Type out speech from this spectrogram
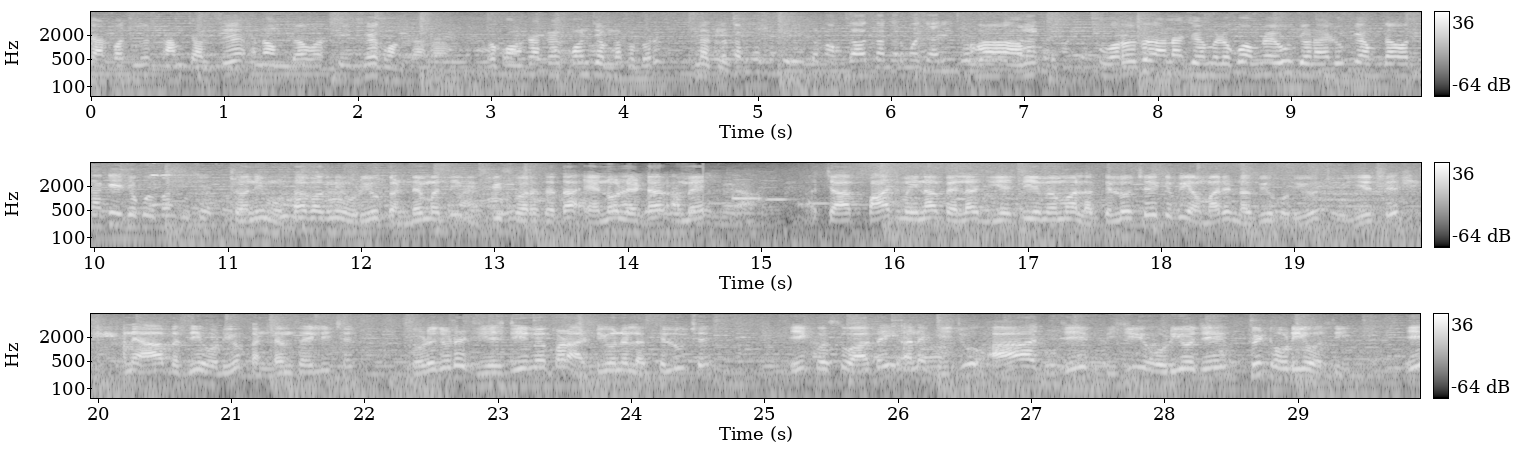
ચાર પાંચ દિવસ કામ ચાલશે અને અમદાવાદથી છે કોન્ટ્રાક્ટર તો કોન્ટ્રાક્ટર કોણ છે અમને ખબર નથી. હા, અમ વડોદરાના છે અમે લોકો, અમને એવું જણાવેલું કે અમદાવાદના કે જો કોઈ પણ પૂછે તેની મોટાભાગની હોડીઓ કન્ડેમ હતી વીસ વીસ વર્ષ હતા. એનો લેટર અમે ચાર, પાંચ મહિના પહેલાં જીએસટીએમએમાં લખેલો છે કે ભાઈ અમારે નવી હોડીઓ જોઈએ છે અને આ બધી હોડીઓ કન્ડેમ થયેલી છે. જોડે જોડે જીએસડીએમએ પણ આરટીઓને લખેલું છે. એક વસ્તુ આ થઈ અને બીજું આ જે બીજી હોડીઓ જે ફિટ હોડીઓ હતી એ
